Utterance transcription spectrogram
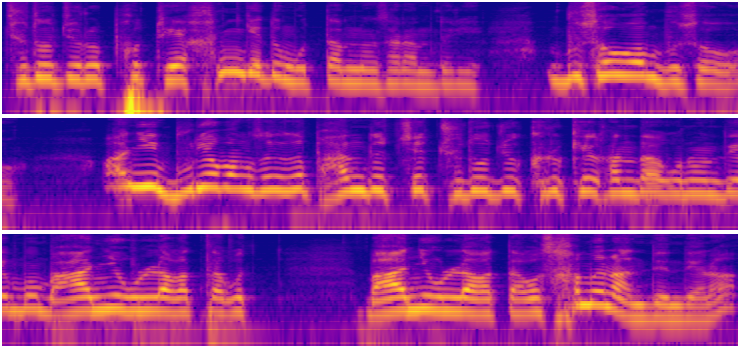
주도주를 포트에 한 개도 못 담는 사람들이 무서워 무서워. 아니 무료 방송에서 반도체 주도주 그렇게 간다고 그러는데 뭐 많이 올라갔다고 많이 올라갔다고 사면 안 된대나?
